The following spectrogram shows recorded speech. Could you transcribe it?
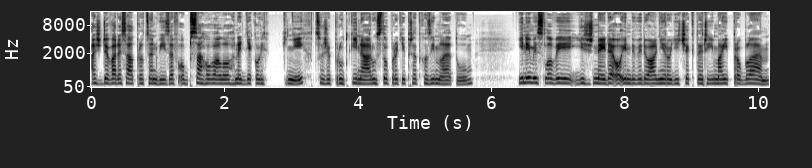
až 90% výzev obsahovalo hned několik knih, což je prudký nárůst oproti předchozím létům. Jinými slovy, již nejde o individuální rodiče, kteří mají problém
